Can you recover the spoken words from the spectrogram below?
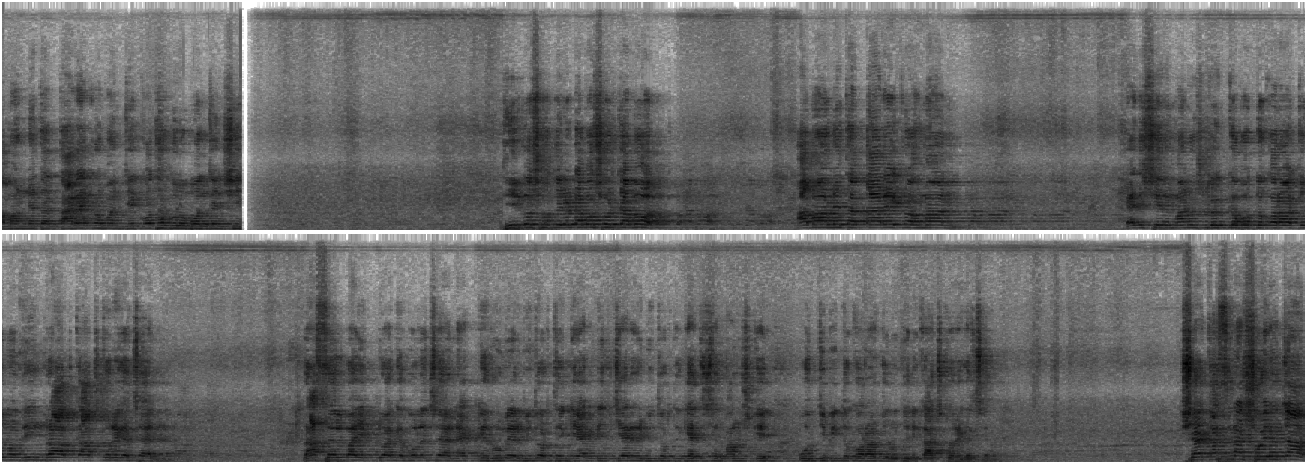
আমার নেতা তারেক রহমান যে কথাগুলো বলছেন সেই দীর্ঘ সতেরোটা বছর যাবত আমার নেতা তারেক রহমান এদেশের মানুষকে ঐক্যবদ্ধ করার জন্য দিন রাত কাজ করে গেছেন। রাসেল ভাই একটু আগে বলেছেন, একটি রুমের ভিতর থেকে, একটি চেয়ারের ভিতর থেকে এদেশের মানুষকে উজ্জীবিত করার জন্য তিনি কাজ করে গেছেন। শেখ হাসিনা স্বৈরাচার।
